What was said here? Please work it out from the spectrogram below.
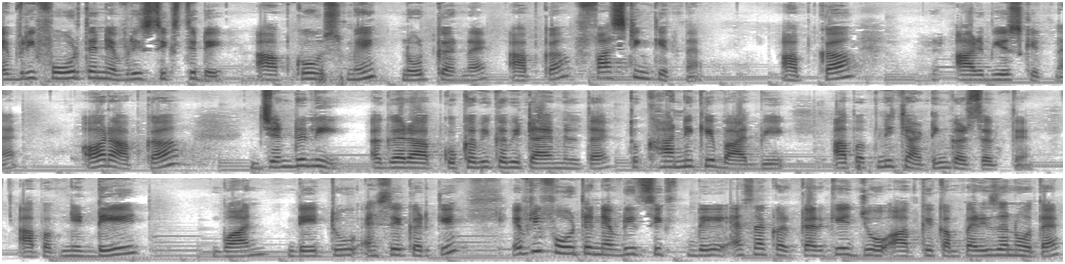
Every fourth and every six day आपको उसमें नोट करना है, आपका फास्टिंग कितना है। आपका आरबीएस कितना है? और आपका जनरली अगर आपको कभी कभी टाइम मिलता है तो खाने के बाद भी आप अपनी चार्टिंग कर सकते हैं। आप अपने डे वन डे टू ऐसे करके every fourth and every six day ऐसा कर, करके जो आपके कंपैरिजन होता है,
